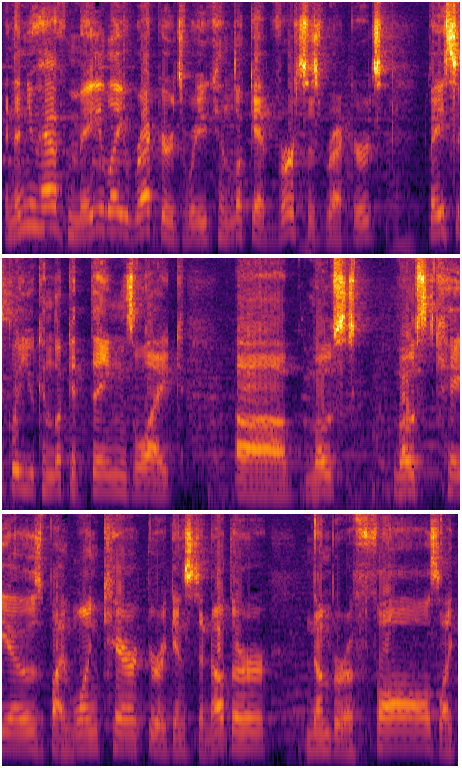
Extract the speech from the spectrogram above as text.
And then you have Melee Records where you can look at versus records. Basically, you can look at things like uh, most most KOs by one character against another, number of falls, like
